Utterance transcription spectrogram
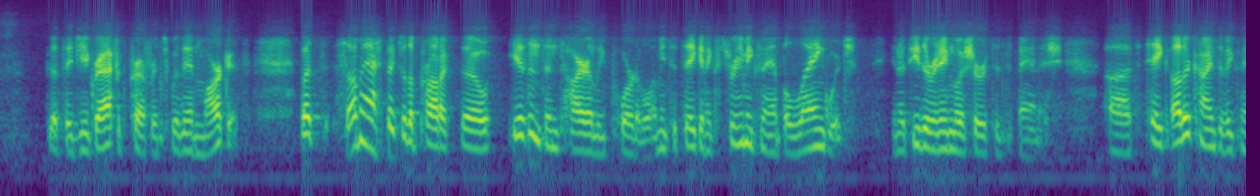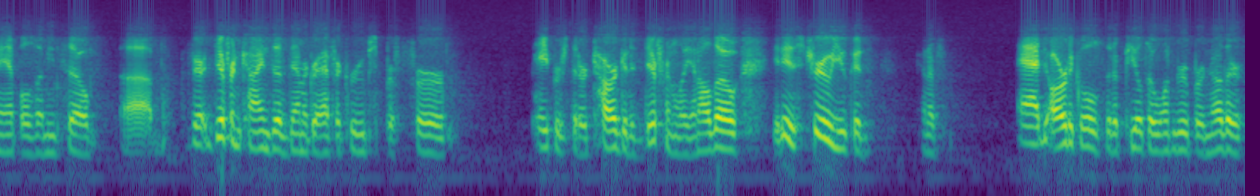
let's say, geographic preference within markets. But some aspect of the product, though, isn't entirely portable. I mean, to take an extreme example, language. You know, it's either in English or it's in Spanish. Uh, to take other kinds of examples, I mean, so uh, very different kinds of demographic groups prefer papers that are targeted differently. And although it is true you could kind of add articles that appeal to one group or another,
